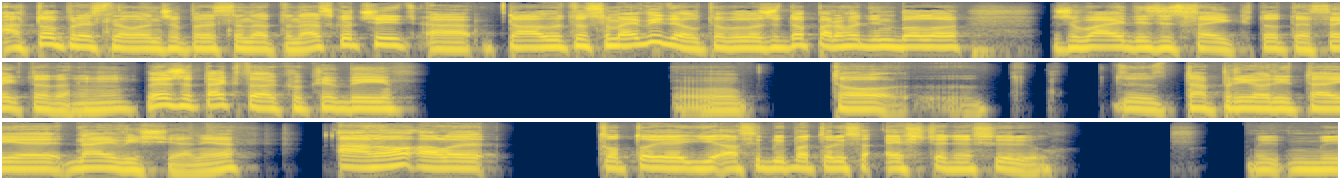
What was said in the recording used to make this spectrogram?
A to presne len, čo presne na to naskočiť. A to, ale to som aj videl, to bolo, že do pár hodín bolo, že why this is fake, toto je fake, toto. Mm-hmm. Vieš, že takto ako keby to, tá priorita je najvyššia, nie? Áno, ale toto je, je asi prípad, ktorý sa ešte nešíril. My, my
